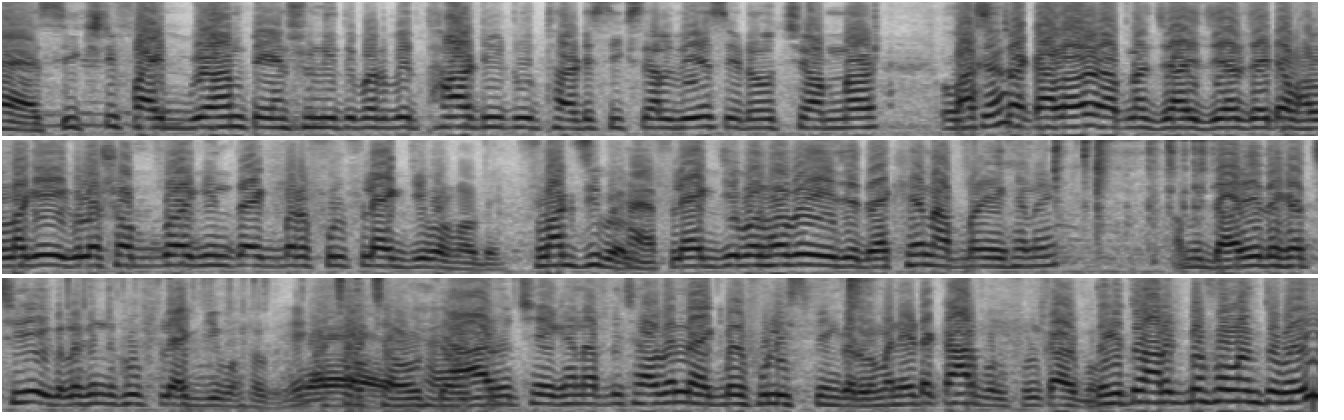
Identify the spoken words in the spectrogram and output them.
হ্যাঁ সিক্সটি ফাইভ গ্রাম টেনশন নিতে পারবে thirty to thirty six LBS এটা হচ্ছে আপনার পাঁচটা কালার আপনার যাই যার যেটা ভালো লাগে এগুলো সবগুলো কিন্তু একবারে ফুল ফ্লেক্সিবল হবে। ফ্লেক্সিবল হ্যাঁ ফ্লেক্সিবল হবে এই যে দেখেন আপনার এখানে। আমি দাঁড়িয়ে দেখাচ্ছি এগুলো কিন্তু খুব ফ্লেক্সিবল হবে আচ্ছা, আচ্ছা, হ্যাঁ, আর হচ্ছে এখানে আপনি ছাড়বেন না একবার ফুল স্পিন করবে মানে এটা কার্বন ফুল কার্বন দেখি তো আরেকবার ফলান তো ভাই।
